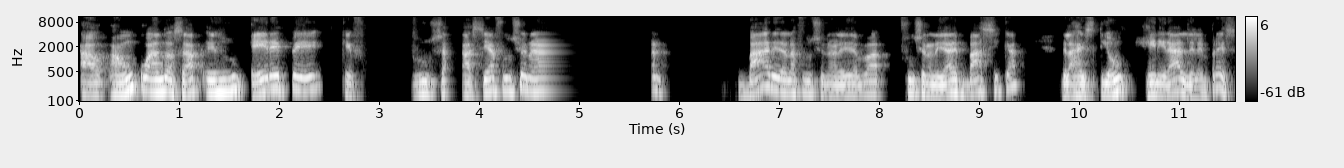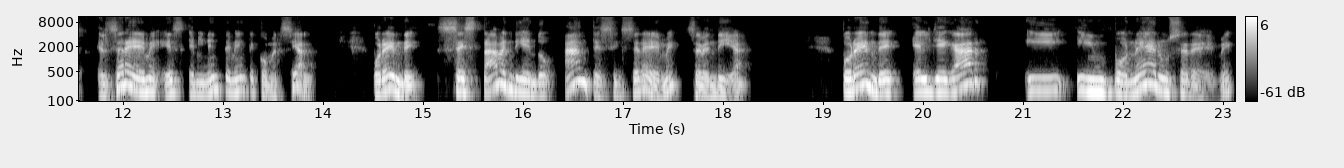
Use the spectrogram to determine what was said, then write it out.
aun cuando SAP es un ERP que hacía funcionar varias de las funcionalidades, funcionalidades básicas de la gestión general de la empresa. El CRM es eminentemente comercial. Por ende, se está vendiendo antes sin CRM, se vendía. Por ende, el llegar y imponer un CRM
